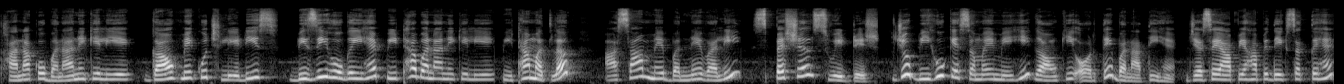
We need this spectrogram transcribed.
खाना को बनाने के लिए। गाँव में कुछ लेडीज़ बिज़ी हो गई हैं पीठा बनाने के लिए। पीठा मतलब आसाम में बनने वाली स्पेशल स्वीट डिश जो बिहू के समय में ही गाँव की औरतें बनाती हैं। जैसे आप यहाँ पे देख सकते हैं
